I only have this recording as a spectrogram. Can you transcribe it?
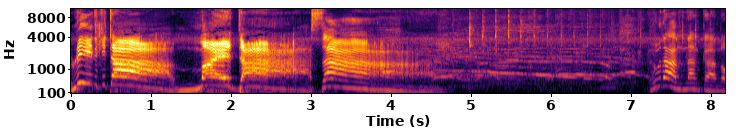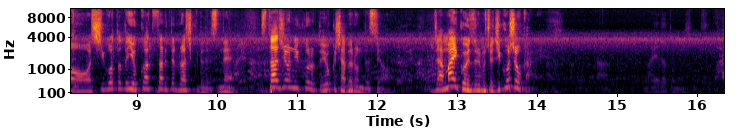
リードギター前田さん。普段なんかあの仕事で抑圧されてるらしくてですねスタジオに来るとよく喋るんですよ。じゃあマイクを譲りましょう。自己紹介前田と申します。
